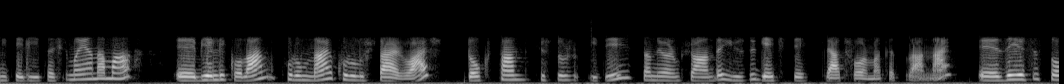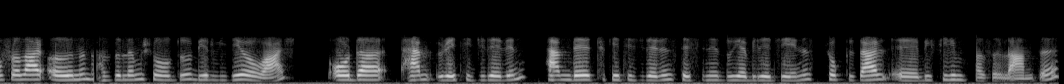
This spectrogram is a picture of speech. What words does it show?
niteliği taşımayan ama e, birlik olan kurumlar, kuruluşlar var. 90 küsur idi sanıyorum şu anda yüzü geçti platforma katılanlar. E, Zehirsiz Sofralar Ağı'nın hazırlamış olduğu bir video var. Orada hem üreticilerin hem de tüketicilerin sesini duyabileceğiniz çok güzel e, bir film hazırlandı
